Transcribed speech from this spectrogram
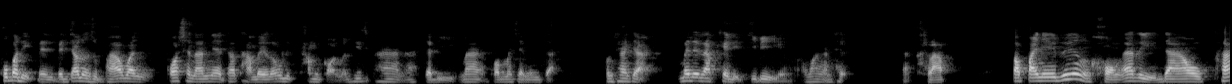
ภพอริเป็นเป็นเจ้าเรือนสุภาพวัน เพราะฉะนั้นเนี่ยถ้าทำไปต้องทำก่อนวันที่สิบห้านะจะดีมาก เพราะไม่เช่นนั้นจะค่อนข้างจะไม่ได้รับเครดิตที่ดีเอาว่างั้นเถอะนะครับ ต่อไปในเรื่องของอริดาวพระ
